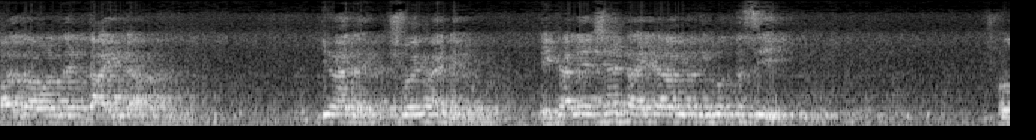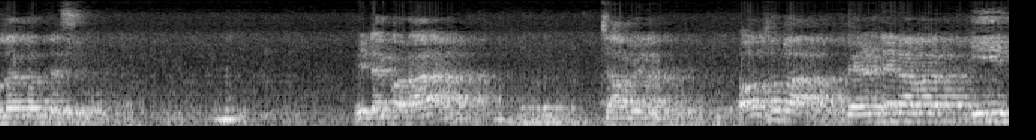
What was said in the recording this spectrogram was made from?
হয়তো আমাদের টাইটা কি হয় নাই? সই হয়নি এখানে এসে টাইটা আমি কি করতেছি? সোজা করতেছি। এটা করা যাবে না। অথবা প্যান্টের আমার ইন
